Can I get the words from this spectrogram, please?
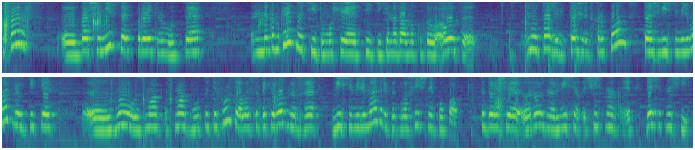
тепер е, перше місце по рейтингу це не конкретно ці, тому що я ці тільки недавно купив, а от е, ну, теж, теж від Harpoon, теж 8 мм, тільки е, знову смак, смак був туті фруті, але все-таки розмір вже 8 мм і класичний попап. Це, до речі, розмір 8, 6 на, е, 10 на 6,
